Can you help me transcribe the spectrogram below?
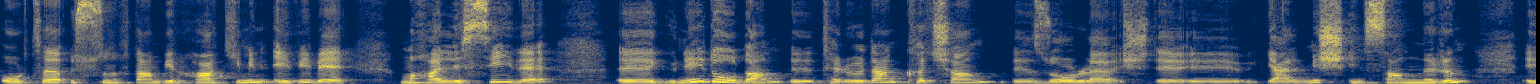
orta üst sınıftan bir hakimin evi ve mahallesiyle e, Güneydoğu'dan e, terörden kaçan e, zorla işte e, gelmiş insanların e,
